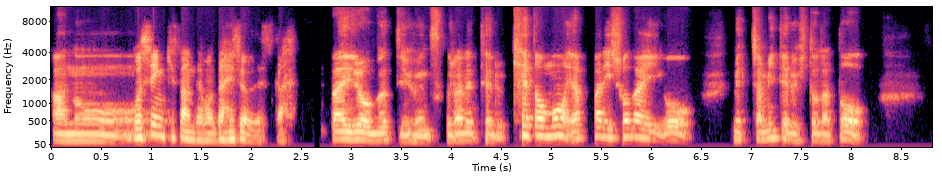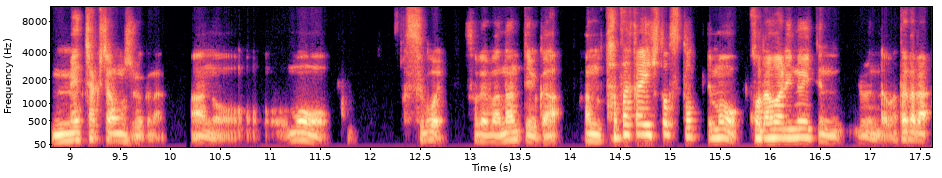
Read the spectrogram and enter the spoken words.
あのーご新規さんでも大丈夫ですか？大丈夫っていう風に作られてるけども、やっぱり初代をめっちゃ見てる人だと、めちゃくちゃ面白くなる。あの、もう、すごい。それはなんていうか、あの、戦い一つとってもこだわり抜いてるんだわ。だから、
